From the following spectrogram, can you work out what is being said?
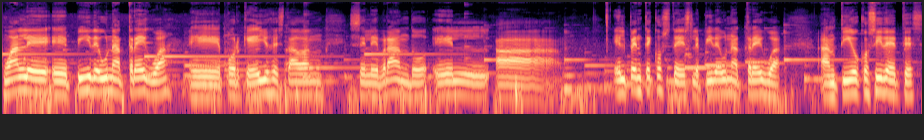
Juan le eh, pide una tregua eh, porque ellos estaban celebrando el, el Pentecostés, le pide una tregua a Antíoco Sidetes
